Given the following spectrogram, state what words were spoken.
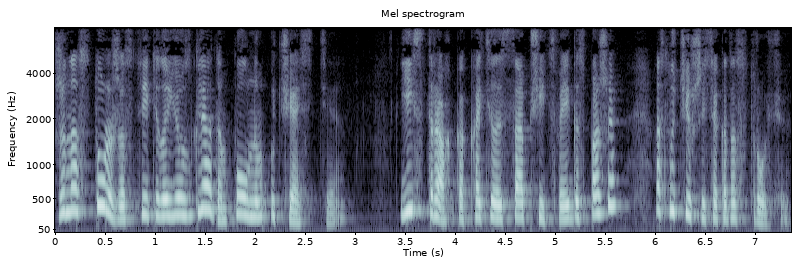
Жена сторожа встретила ее взглядом, полным участия. Ей страх, как хотелось сообщить своей госпоже о случившейся катастрофе.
